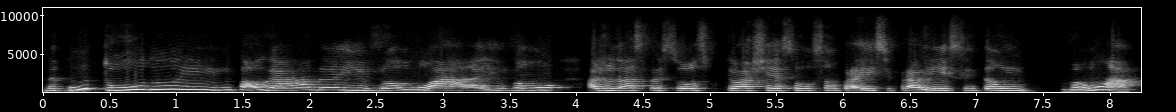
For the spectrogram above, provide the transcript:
né, com tudo e empolgada e vamos lá e vamos ajudar as pessoas porque eu achei a solução para isso e para isso, então vamos lá.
